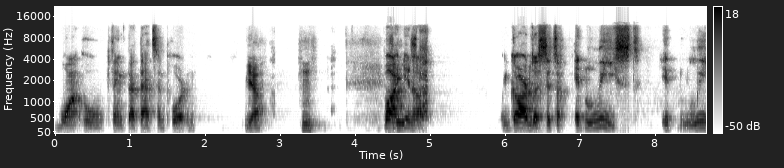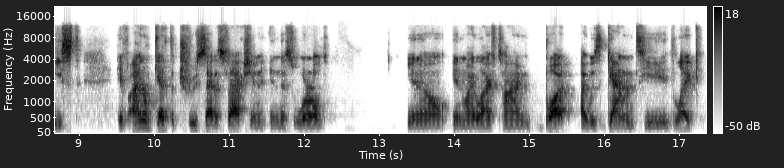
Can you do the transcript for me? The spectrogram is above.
want who think that that's important. Yeah. Hmm. but so, you know regardless it's a, at least at least if i don't get the true satisfaction in this world you know in my lifetime but i was guaranteed like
